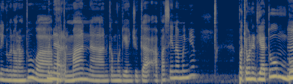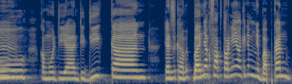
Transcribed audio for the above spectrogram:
lingkungan orang tua, Bener. pertemanan, kemudian juga apa sih namanya? Bagaimana dia tumbuh, Hmm. kemudian didikan dan segala banyak faktornya yang akhirnya menyebabkan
